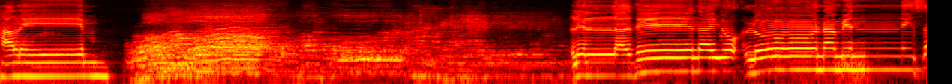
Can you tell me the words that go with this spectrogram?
حليم للذين يؤلون من نسائهم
